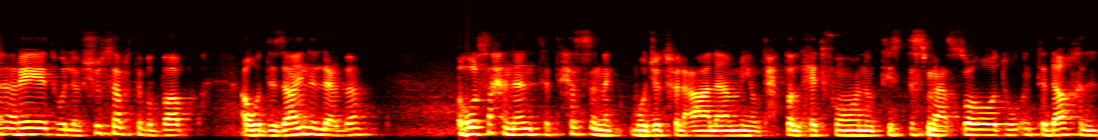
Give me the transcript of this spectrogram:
rate ولا شو سالفته بالضبط أو ال design اللعبة. هو صح إن أنت تحس إنك موجود في العالم يوم تحط ال headphone وتسمع الصوت وأنت داخل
